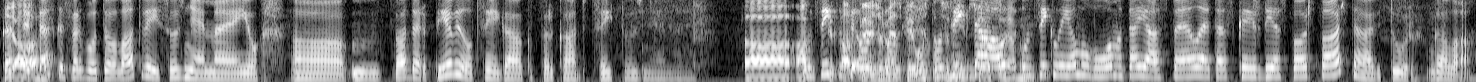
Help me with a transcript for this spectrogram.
Kas Jā. ir tas, kas varbūt to Latvijas uzņēmēju uh, padara pievilcīgāku par kādu citu uzņēmēju? Un cik, atgriežamies pie uzticamības jautājuma. un cik lielu lomu tajā spēlē tas, ka ir diasporas pārstāvi tur galā,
